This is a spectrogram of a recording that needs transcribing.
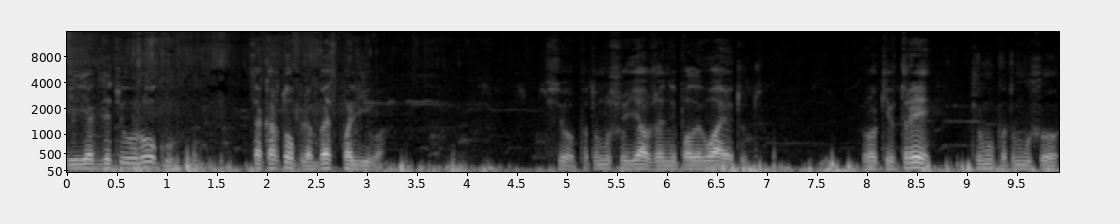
І як для цього року ця картопля без поліва. Все, тому що я вже не поливаю тут років три. Чому? Тому що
